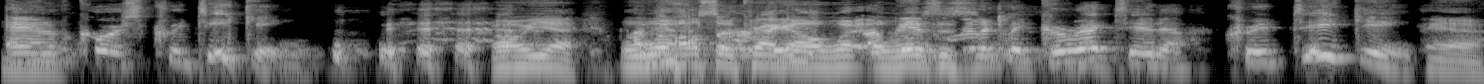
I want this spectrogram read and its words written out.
and Mhm. of course critiquing. Oh yeah. Well, being- also I'm crack what I'm what being this? politically correct here now. Critiquing. Yeah.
